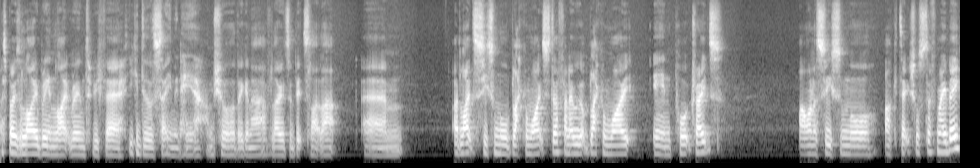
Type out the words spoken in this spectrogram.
I suppose, a library in Lightroom, to be fair. You can do the same in here. I'm sure they're going to have loads of bits like that. Um, I'd like to see some more black and white stuff. I know we've got black and white in portraits. I want to see some more architectural stuff maybe.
